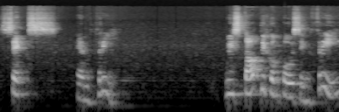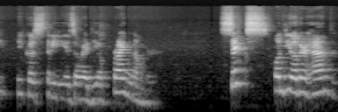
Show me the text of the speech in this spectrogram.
6 and 3. We stop decomposing 3 because 3 is already a prime number. 6, on the other hand,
